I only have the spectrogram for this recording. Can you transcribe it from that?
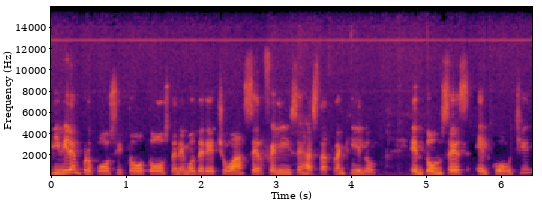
vivir en propósito, todos tenemos derecho a ser felices, a estar tranquilos. Entonces, el coaching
